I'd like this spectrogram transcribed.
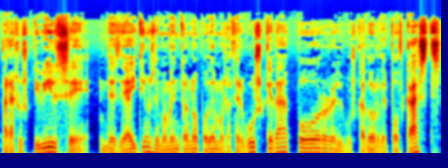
Para suscribirse desde iTunes, de momento no podemos hacer búsqueda por el buscador de podcasts,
